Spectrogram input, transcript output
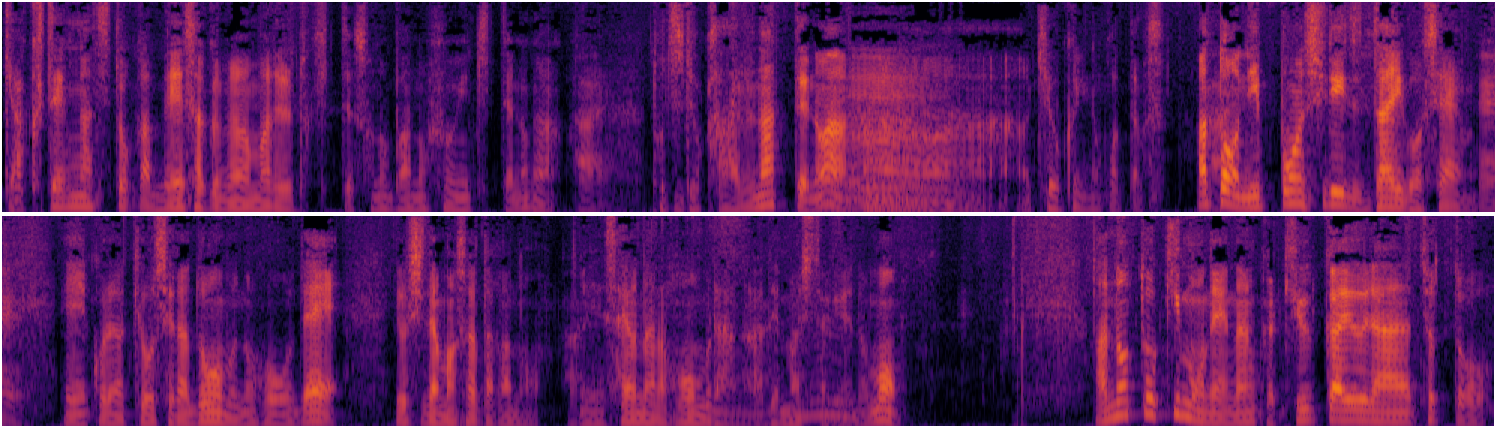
逆転勝ちとか名作が生まれるときって、その場の雰囲気っていうのが、はい。突如変わるなっていうのは、記憶に残ってます。あと、日本シリーズ第5戦、ええーこれは京セラドームの方で、吉田正尚の、はい。えーサヨナラホームランが出ましたけれども、あの時もね、なんか9回裏、ちょっと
